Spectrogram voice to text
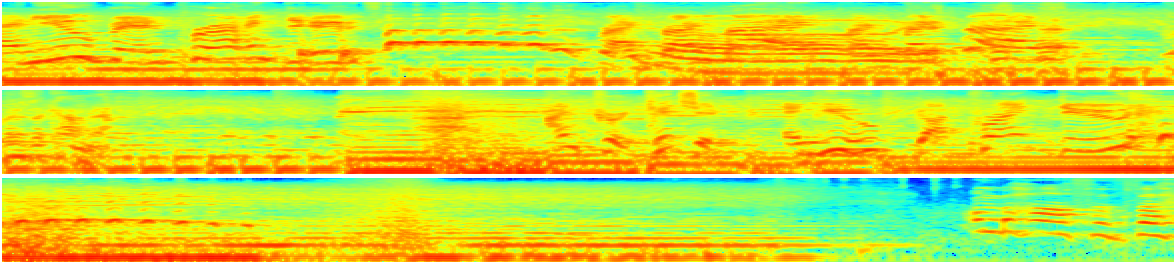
and you've been prank dudes. prank, prank, prank, prank, oh, prank, prank. Where's the camera? I'm Kurt Kitchen, and you got pranked, dude. behalf of uh,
